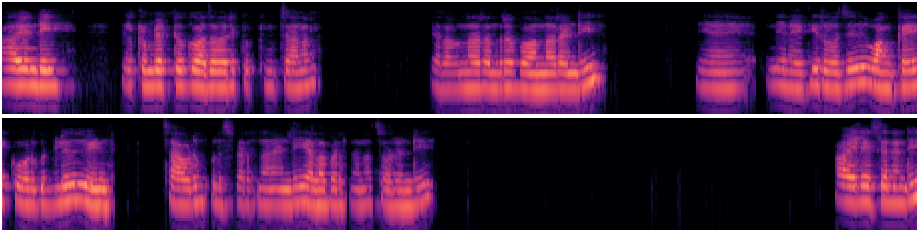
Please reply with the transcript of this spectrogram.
హాయ్ అండి. Welcome back to Godavari cooking channel. ఎలా ఉన్నారు? అందరూ బాగున్నారండి? నే- నేనైతే ఈరోజు వంకాయ కోడిగుడ్లు చావడం పులుసు పెడుతున్నానండి. ఎలా పెడుతున్నానో చూడండి. ఆయిల్ వేసానండి.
